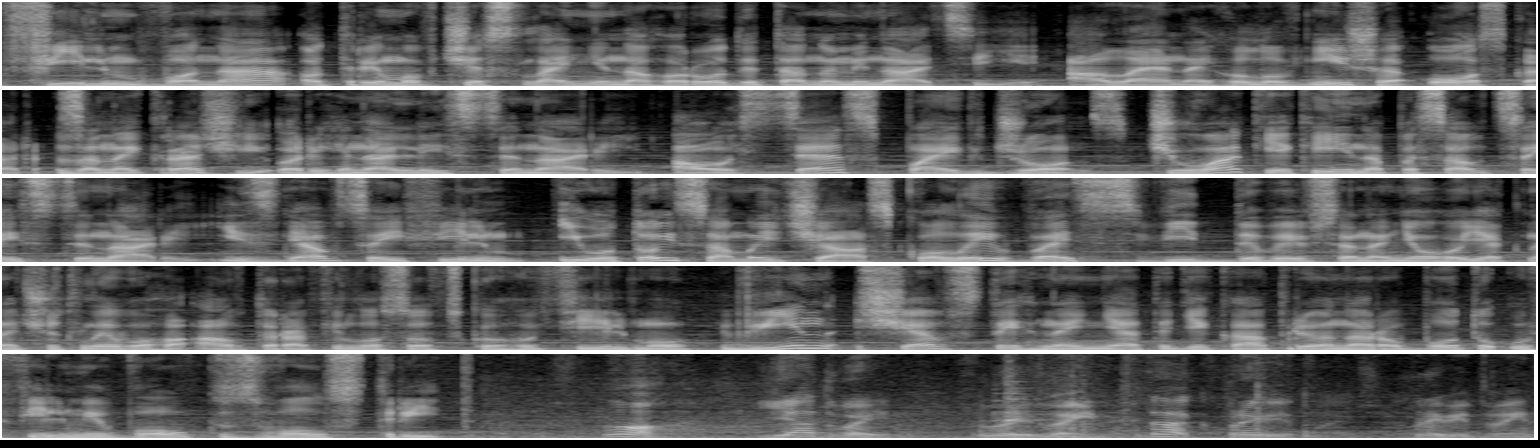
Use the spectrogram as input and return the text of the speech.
Фільм Вона отримав численні нагороди та номінації, але найголовніше Оскар за найкращий оригінальний сценарій. А ось це Спайк Джонс, чувак, який написав цей сценарій і зняв цей фільм. І у той самий час, коли весь світ дивився на нього як на чутливого автора філософського фільму, він ще встиг найняти Ді Капріо на роботу у фільмі Вовк з Уолл-стріт. О, Я Двейн. ви Двейн. Так, привіт. Привіт, Двейн.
